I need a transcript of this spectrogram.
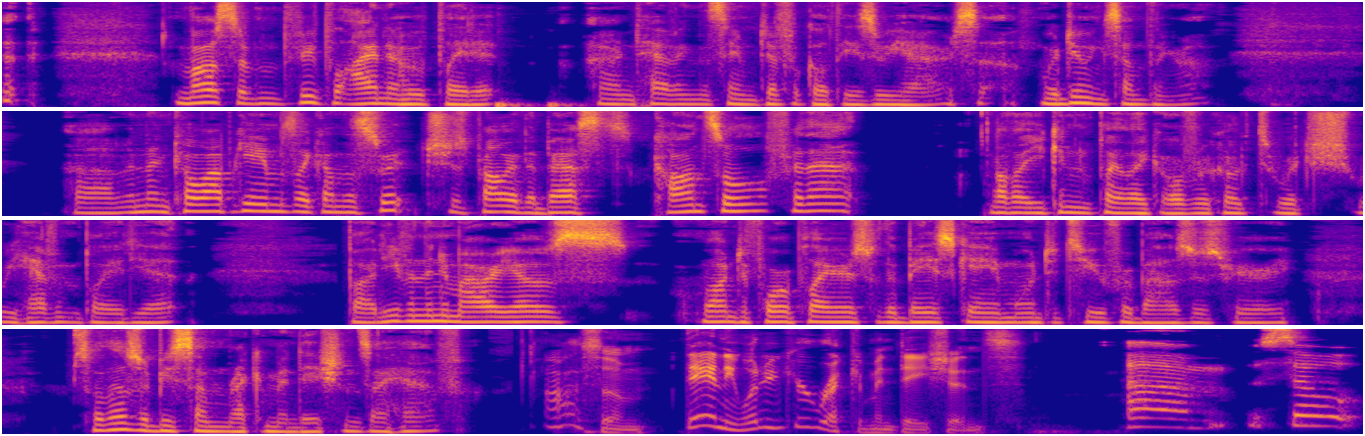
most of the people I know who played it aren't having the same difficulties we are, so we're doing something wrong. Um, and then co-op games like on the Switch is probably the best console for that. Although you can play like Overcooked, which we haven't played yet. But even the new Mario's one to four players for the base game, one to two for Bowser's Fury. So those would be some recommendations I have. Awesome. Danny, what are your recommendations? Um, so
